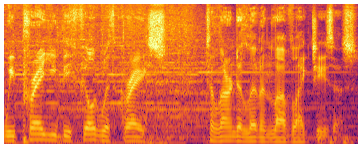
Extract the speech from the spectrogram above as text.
we pray you be filled with grace to learn to live and love like Jesus.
